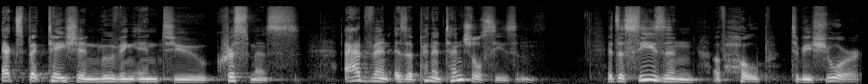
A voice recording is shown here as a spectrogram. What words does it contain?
expectation moving into Christmas. Advent is a penitential season. It's a season of hope, to be sure,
